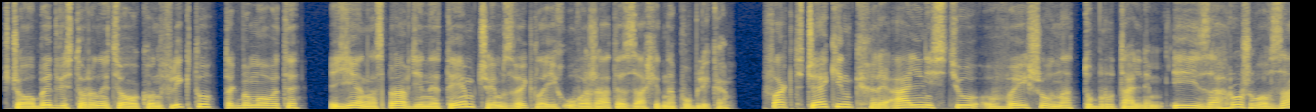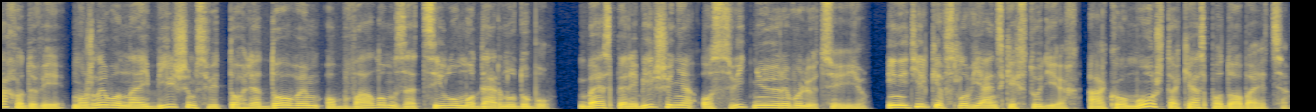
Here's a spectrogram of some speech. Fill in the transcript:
що обидві сторони цього конфлікту, так би мовити, є насправді не тим, чим звикла їх вважати західна публіка. Факт-чекінг реальністю вийшов надто брутальним і загрожував Заходові, можливо, найбільшим світоглядовим обвалом за цілу модерну добу, без перебільшення освітньою революцією, і не тільки в слов'янських студіях, а кому ж таке сподобається.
